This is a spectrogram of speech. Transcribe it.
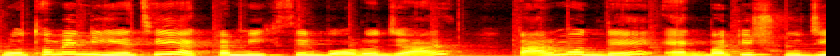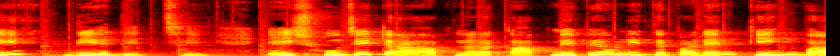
প্রথমে নিয়েছি একটা মিক্সির বড় জার তার মধ্যে এক বাটি সুজি দিয়ে দিচ্ছি। এই সুজিটা আপনারা কাপ মেপেও নিতে পারেন কিংবা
